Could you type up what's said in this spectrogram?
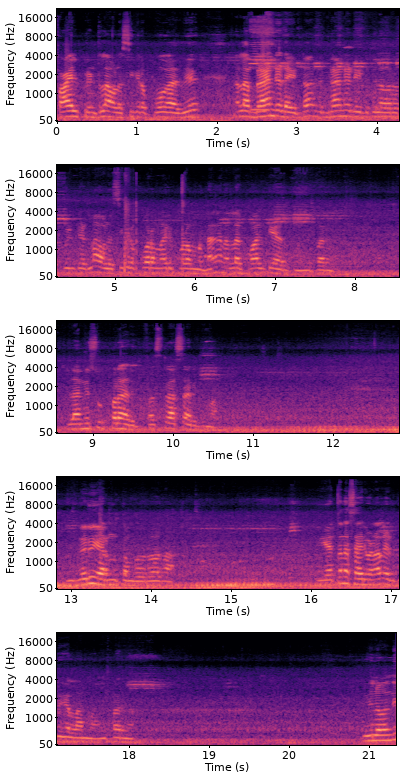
ஃபாயில் பிரிண்ட்லாம் அவ்வளோ சீக்கிரம் போகாது. நல்லா பிராண்டட் ஐட்டம் இந்த பிராண்டட் ஐட்டத்தில் வர பிரிண்டட்லாம் அவ்வளோ சீக்கிரம் போகிற மாதிரி போட மாட்டாங்க. நல்லா குவாலிட்டியாக இருக்கும். இங்கே பாருங்கள் எல்லாமே சூப்பராக இருக்குது ஃபஸ்ட் கிளாஸாக இருக்குமா? இது வெறும் இரநூத்தம்பது ரூபா தான். நீங்கள் எத்தனை சாரி வேணாலும் எடுத்துக்கலாம்மா பாருங்கள் பாருங்க. இதில் வந்து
